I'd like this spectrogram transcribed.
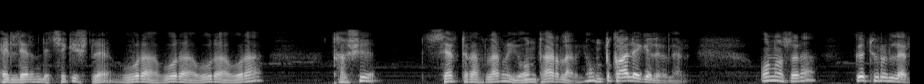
ellerinde çekişle vura vura vura vura taşı sert taraflarını yontarlar. Yontuk hale gelirler. Ondan sonra götürürler.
